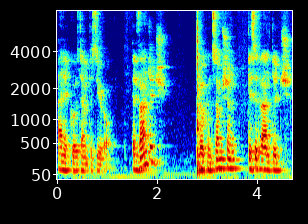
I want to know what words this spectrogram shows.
and it goes down to zero. Advantage, no consumption. Disadvantage,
